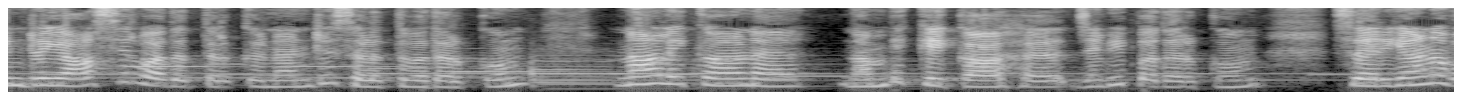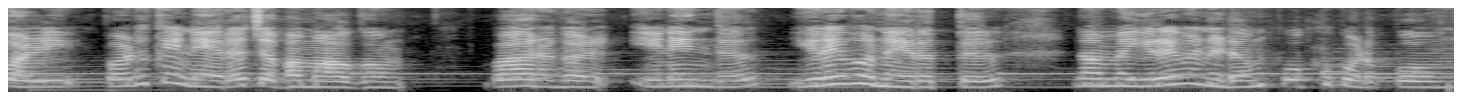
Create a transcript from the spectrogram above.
இன்றைய ஆசீர்வாதத்திற்கு நன்றி செலுத்துவதற்கும் நாளைக்கான நம்பிக்கைக்காக ஜெபிப்பதற்கும் சரியான வழி படுக்கை நேர ஜெபமாகும். வாருங்கள் இணைந்து இறைவு நேரத்தில் நம்மை இறைவனிடம் ஒப்பு கொடுப்போம்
